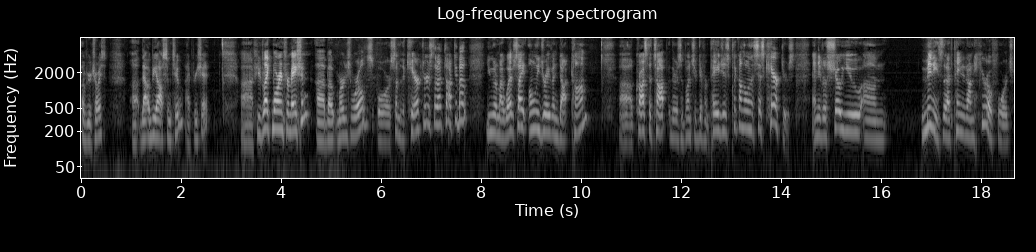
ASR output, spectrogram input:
of your choice, uh, that would be awesome too. I appreciate it. Uh, if you'd like more information uh, about Merged Worlds or some of the characters that I've talked about, you can go to my website, onlydraven.com. Uh, across the top, there's a bunch of different pages. Click on the one that says characters, and it'll show you um, minis that I've painted on Hero Forge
